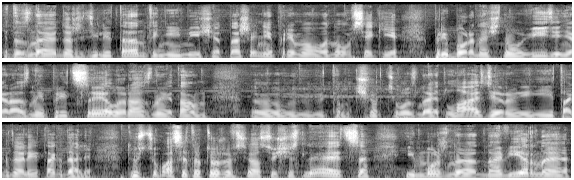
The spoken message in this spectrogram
Это знают даже дилетанты, не имеющие отношения прямого, но всякие приборы ночного видения, разные прицелы, разные там, э, там, черт его знает, лазеры и так далее, и так далее. То есть у вас это тоже все осуществляется, и можно, наверное,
